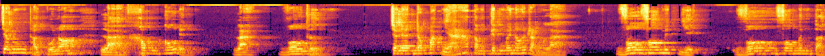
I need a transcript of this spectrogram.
chân thật của nó là không cố định, là vô thường. Cho nên trong bát nhã tâm kinh mới nói rằng là vô vô minh diệt vô vô minh tận.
